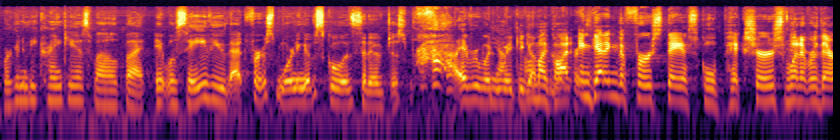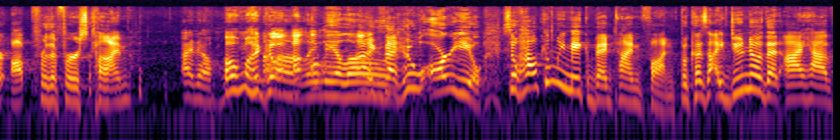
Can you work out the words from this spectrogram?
We're going to be cranky as well, but it will save you that first morning of school instead of just rah, everyone waking Oh up. Oh my and God, and getting the first day of school pictures whenever they're up for the first time. I know. Oh my uh-uh, God. Mom, leave me alone. Exactly. Who are you? So, how can we make bedtime fun? Because I do know that I have,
